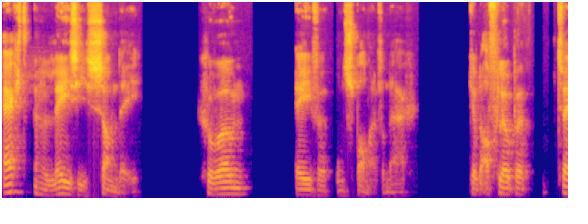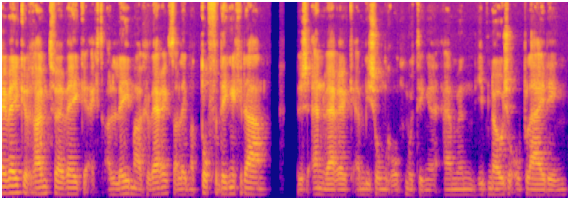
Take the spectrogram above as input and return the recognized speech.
echt een lazy Sunday. Gewoon even ontspannen vandaag. Ik heb de afgelopen twee weken, ruim twee weken, echt alleen maar gewerkt, alleen maar toffe dingen gedaan. Dus en werk en bijzondere ontmoetingen en mijn hypnoseopleiding.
